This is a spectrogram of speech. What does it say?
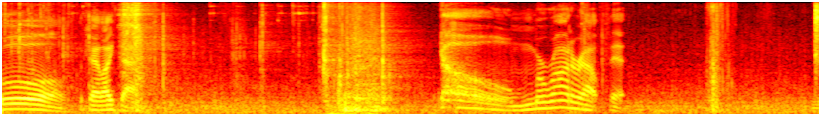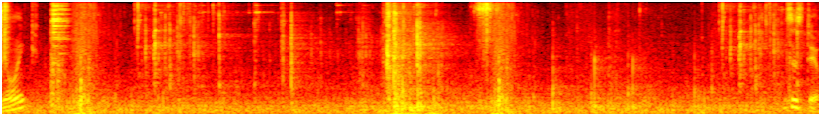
Cool. Okay, I like that. Yo, Marauder outfit. Yoink. What's this do?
